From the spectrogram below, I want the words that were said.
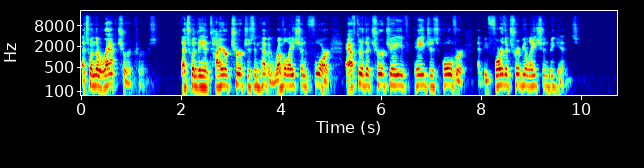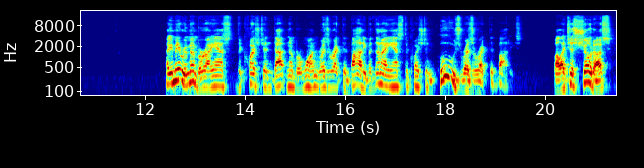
That's when the rapture occurs. That's when the entire church is in heaven. Revelation 4, after the church age, is over and before the tribulation begins. Now, you may remember I asked the question, dot number one, resurrected body, but then I asked the question, whose resurrected bodies? Well, I just showed us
